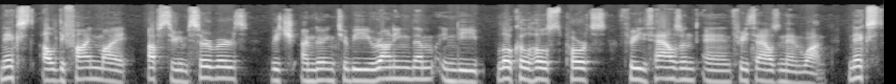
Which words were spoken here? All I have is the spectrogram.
Next, I'll define my upstream servers, which I'm going to be running them in the localhost ports 3000 and 3001. Next,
